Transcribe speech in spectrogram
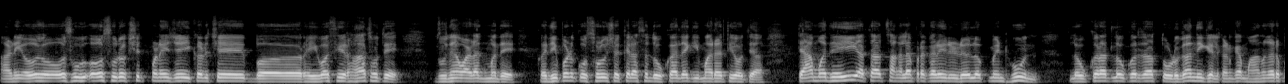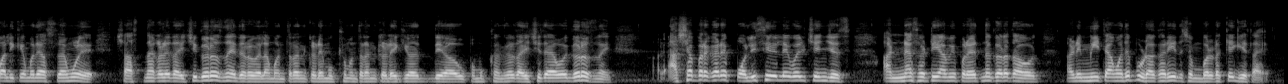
आणि अ असु असुरक्षितपणे जे इकडचे ब रहिवासी राहत होते जुन्या वाड्यांमध्ये कधी पण कोसळू शकेल असं धोकादायक इमारती होत्या. त्यामध्येही आता चांगल्या प्रकारे रिडेव्हलपमेंट होऊन लवकरात लवकर जरा तोडगा निघेल. कारण काय महानगरपालिकेमध्ये असल्यामुळे शासनाकडे जायची गरज नाही दरवेळेला. मंत्र्यांकडे मुख्यमंत्र्यांकडे किंवा दे- उपमुख्यमंत्र्यांकडे जायची त्यावेळी गरज नाही. अशा प्रकारे पॉलिसी लेवल चेंजेस आणण्यासाठी आम्ही प्रयत्न करत आहोत आणि मी त्यामध्ये पुढाकारही शंभर टक्के घेत आहे.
